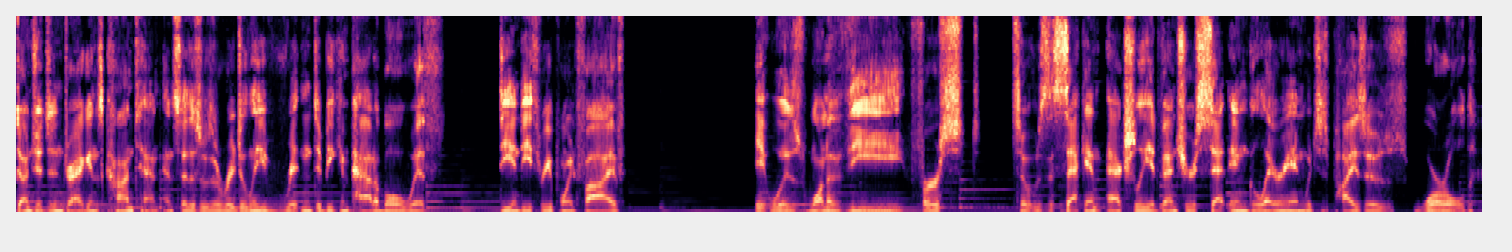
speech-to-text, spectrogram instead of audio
Dungeons and Dragons content. And so this was originally written to be compatible with D&D 3.5. It was one of the first, so it was the second actually adventure set in Golarion, which is Paizo's world.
